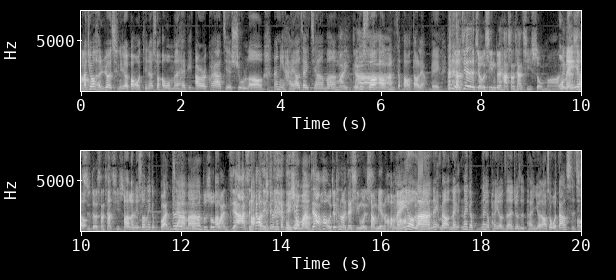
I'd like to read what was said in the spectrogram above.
他就很热情的又帮我听，他说：“哦，我们 Happy Hour 快要结束了，那你还要在家吗？” Oh my God！我就说：“哦，那你再帮我倒两杯。”那你有借着酒兴对他上下其手吗？我没有，值得上下其手啊！你说那个管家吗？刚刚不是说管家，谁要你说那个朋友管家的话，我就看到你在新闻上面了，好不好？没有啦，那没有那个那个那个朋友真的就是朋友。然后说我当时其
